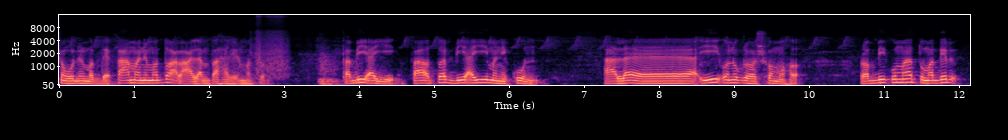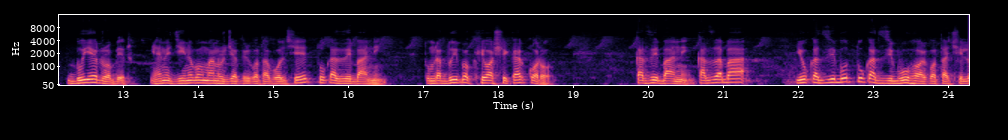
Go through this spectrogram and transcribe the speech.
সমুদ্রের মধ্যে কা মানে মতো আল আলাম, পাহাড়ের মতো। ফা বি আই ফা অত বি আই মানে কোন? আলা ই অনুগ্রহ সমূহ রব্বি কুমা তোমাদের দুইয়ের রবের। এখানে জিন এবং মানুষ জাতির কথা বলছে তু কাজে বাণী তোমরা দুই পক্ষে অস্বীকার করো। কাজে বাণী কাজাবা ইউ কাজিবু তু কাজিবু হওয়ার কথা ছিল।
